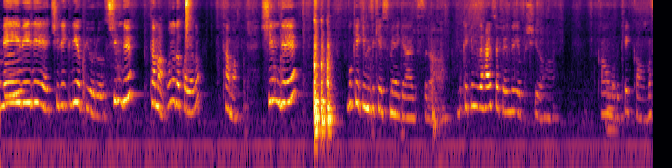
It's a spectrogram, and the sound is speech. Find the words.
Meyveli, çilekli yapıyoruz. Şimdi tamam onu da koyalım. Tamam. Şimdi bu kekimizi kesmeye geldi sıra. Bu kekimize her seferinde yapışıyor. Ha. Kalmadı, kek kalmadı.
